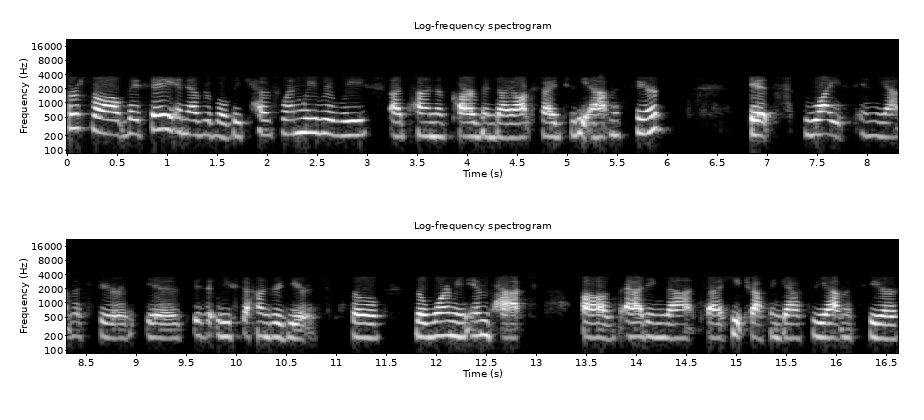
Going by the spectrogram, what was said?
First of all, they say inevitable because when we release a ton of carbon dioxide to the atmosphere, its life in the atmosphere is, is at least 100 years. So the warming impact of adding that uh, heat trapping gas to the atmosphere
